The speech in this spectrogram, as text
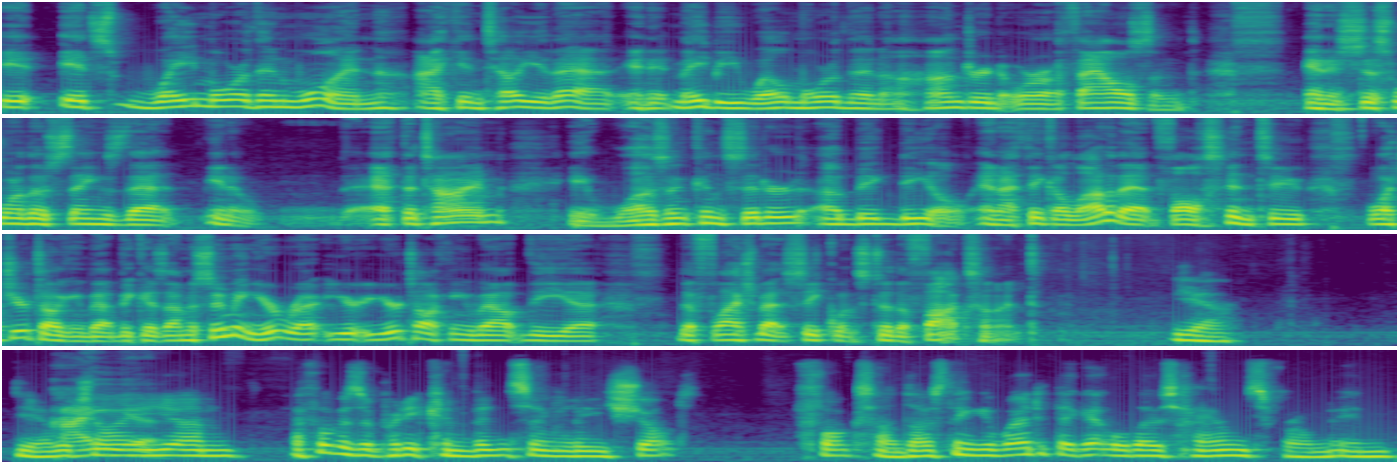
it it's way more than one. I can tell you that, and it may be well more than a hundred or a thousand. And it's just one of those things that you know at the time it wasn't considered a big deal, and I think a lot of that falls into what you're talking about because I'm assuming you're re- you're, you're talking about the uh, the flashback sequence to the fox hunt. Yeah, yeah. Which I, I, uh, um I thought was a pretty convincingly shot fox hunt. I was thinking, where did they get all those hounds from? In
